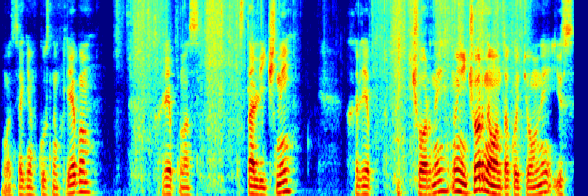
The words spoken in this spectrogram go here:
Вот с таким вкусным хлебом. Хлеб у нас столичный. Хлеб черный. Ну, не черный, он такой темный, из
